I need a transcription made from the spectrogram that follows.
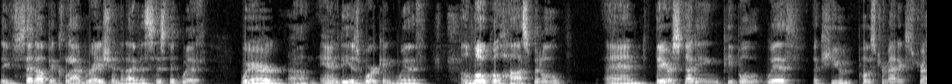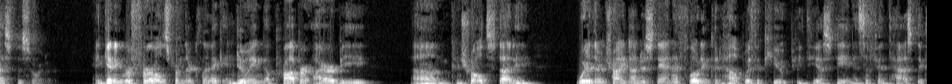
they've set up a collaboration that I've assisted with, where um, Andy is working with a local hospital, and they are studying people with acute post-traumatic stress disorder and getting referrals from their clinic and doing a proper IRB um, controlled study where they're trying to understand how floating could help with acute PTSD. And it's a fantastic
